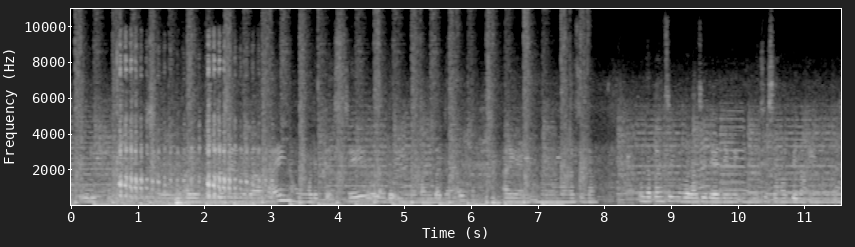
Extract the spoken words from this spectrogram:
school. So, ayun, pagdating sila na bahay, nangungulit kasi, wala daw inuman ba daw. Ayan, uminom muna sila. Kung napansin nyo, wala si Daddy Mick nandun siya sa kabilang inuman.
